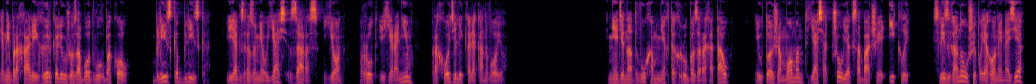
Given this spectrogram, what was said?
Яны брахалі і гыркалі ўжо з абодвух бакоў. Блізка блізка і як зразумеў язь зараз ён руд і геранім праходзілі каля канвою. Недзе над вухам нехта груба зарагатаў і ў той жа момант язь адчуў як сабачыя іклы слізгануўшы па ягонай назе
